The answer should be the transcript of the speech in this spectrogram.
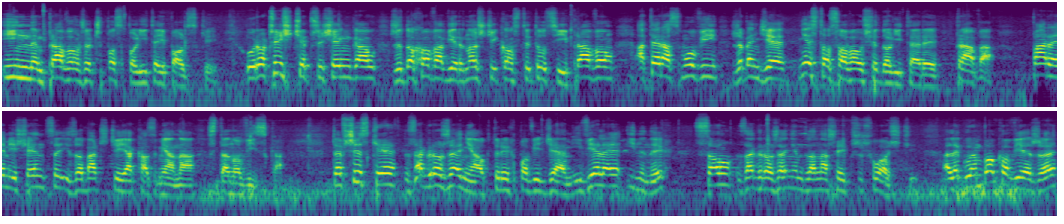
i innym prawom Rzeczypospolitej Polskiej. Uroczyście przysięgał, że dochowa wierności Konstytucji i prawom, a teraz mówi, że będzie nie stosował się do litery prawa. Parę miesięcy i zobaczcie, jaka zmiana stanowiska. Te wszystkie zagrożenia, o których powiedziałem i wiele innych są zagrożeniem dla naszej przyszłości, ale głęboko wierzę,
